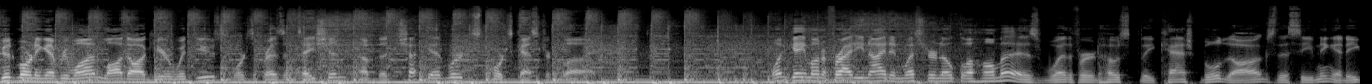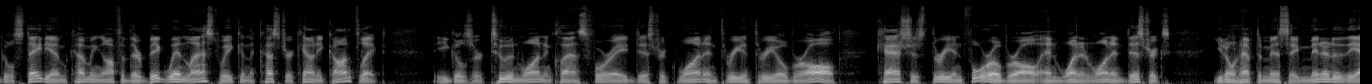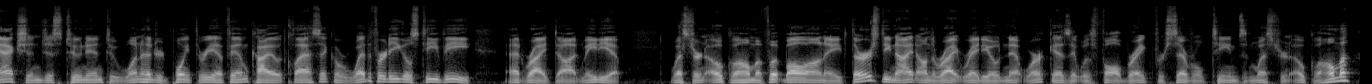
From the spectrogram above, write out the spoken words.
Good morning, everyone. Law Dog here with you. Sports presentation of the Chuck Edwards Sportscaster Club. One game on a Friday night in western Oklahoma as Weatherford hosts the Cache Bulldogs this evening at Eagle Stadium, coming off of their big win last week in the Custer County conflict. The Eagles are two and one in Class 4A District One and three and three overall. Cache is three and four overall and one and one in districts. You don't have to miss a minute of the action. Just tune in to 100.3 FM Coyote Classic or Weatherford Eagles TV at Right Dot Media. Western Oklahoma football on a Thursday night on the Right Radio Network as it was fall break for several teams in Western Oklahoma.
